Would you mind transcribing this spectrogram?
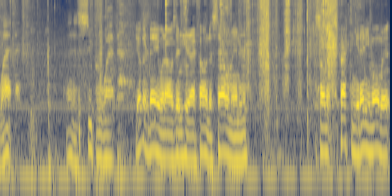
wet. That is super wet. The other day when I was in here, I found a salamander. So I'm expecting at any moment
